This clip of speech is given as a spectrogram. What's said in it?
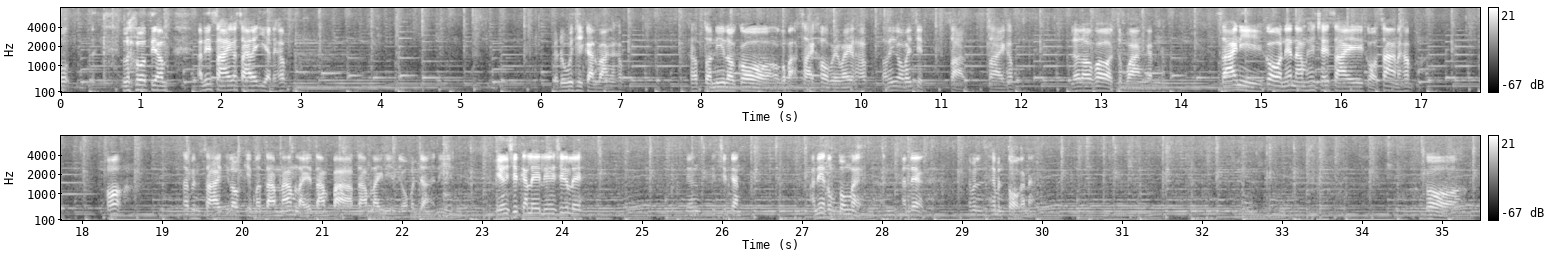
เราก็เตรียม อันนี้ทรายก็ทรายละเอียดนะครับมาดูวิธีการวางกันครับ ครับ ตอนนี้เราก็เอากระบะทรายเข้าไปไว้ครับ ตอนนี้เอาไว้เจ็ดสาดทรายครับ แล้วเราก็จะวางกันทรายนี่ก็แนะนำให้ใช้ทรายก่อสร้างนะครับ เพราะถ้าเป็นทรายที่เราเก็บมาตามน้ำไหลตามป่าตามอะไรเนี่ยเดี๋ยวมันจะนี่เรียงชิดกันเลยเรียงชิดกันเลยเรียงชิดกัน อันนี้ตรงๆหน่อยอันอันแรกให้มันให้มันต่อกันนะก็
